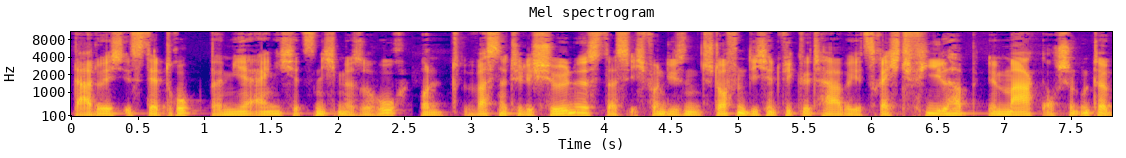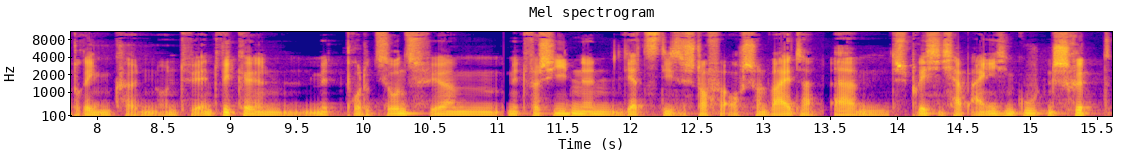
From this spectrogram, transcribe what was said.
dadurch ist der Druck bei mir eigentlich jetzt nicht mehr so hoch. Und was natürlich schön ist, dass ich von diesen Stoffen, die ich entwickelt habe, jetzt recht viel habe im Markt auch schon unterbringen können. Und wir entwickeln mit Produktionsfirmen, mit verschiedenen jetzt diese Stoffe auch schon weiter. Ähm, sprich, ich habe eigentlich einen guten Schritt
